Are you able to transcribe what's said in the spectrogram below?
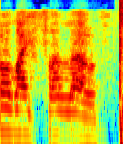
your life for love.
